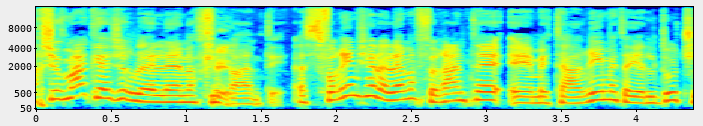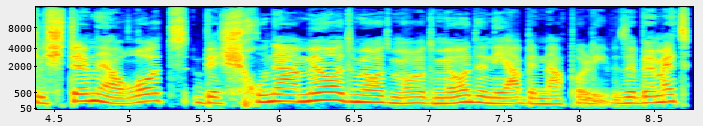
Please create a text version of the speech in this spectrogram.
עכשיו, מה הקשר לאלנה כן. פרנטה? הספרים של אלנה פרנטה אה, מתארים את הילדות של שתי נערות בשכונה מאוד מאוד מאוד מאוד ענייה בנפולי. זה באמת,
